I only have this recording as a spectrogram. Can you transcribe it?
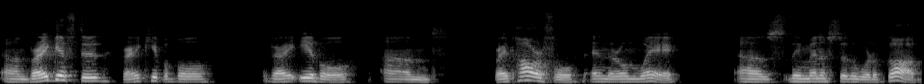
and very gifted, very capable, very able, and very powerful in their own way as they minister the word of God.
